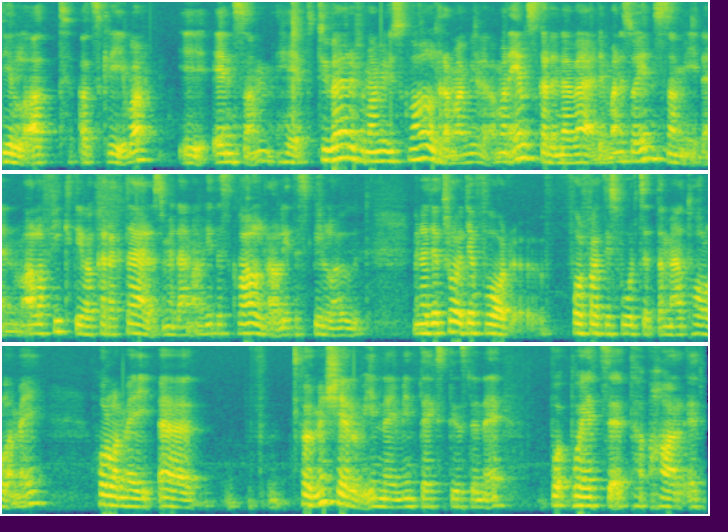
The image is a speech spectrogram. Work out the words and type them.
till att, att skriva i ensamhet. Tyvärr, för man vill ju skvallra, man, vill, man älskar den där världen, man är så ensam i den. Alla fiktiva karaktärer som är där, man vill lite skvallra och lite spilla ut. Men att jag tror att jag får, får faktiskt fortsätta med att hålla mig, hålla mig eh, för mig själv inne i min text tills den är på, på ett sätt har ett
